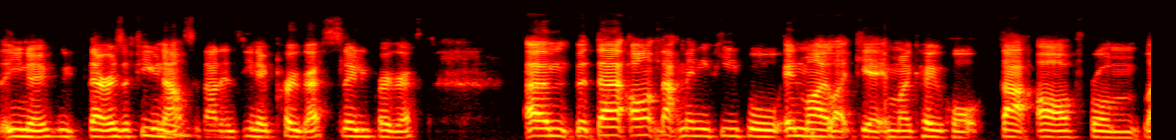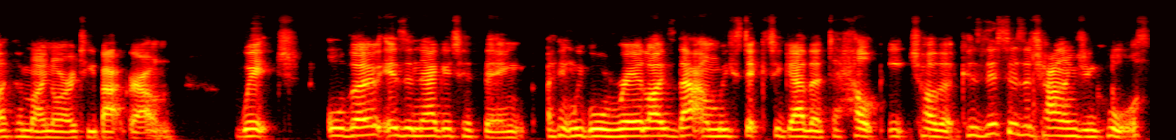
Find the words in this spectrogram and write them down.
you know, we, there is a few now. So that is, you know, progress, slowly progress. Um, but there aren't that many people in my like yeah in my cohort that are from like a minority background, which although is a negative thing, I think we've all realized that and we stick together to help each other because this is a challenging course.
